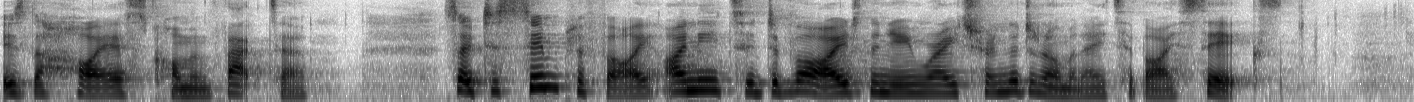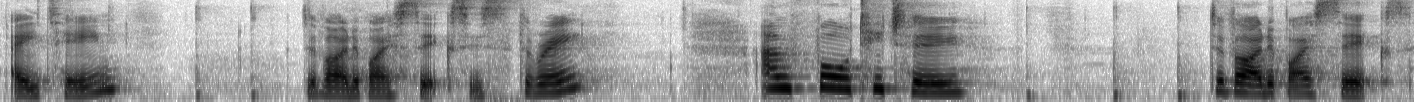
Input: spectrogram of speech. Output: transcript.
is the highest common factor. So to simplify, I need to divide the numerator and the denominator by 6. 18 divided by 6 is 3, and 42 divided by 6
